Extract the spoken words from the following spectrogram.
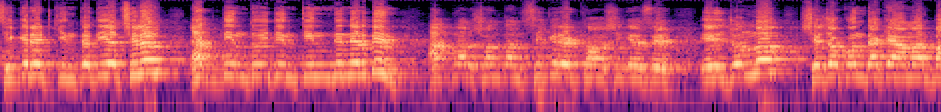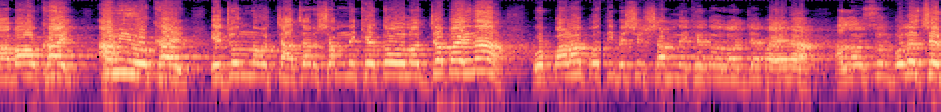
সিগারেট কিনতে দিয়েছিলেন, একদিন, দুই দিন, তিন দিনের দিন আপনার সন্তান সিগারেট খাওয়া শিখেছে। এই জন্য সে যখন দেখে, আমার বাবাও খায়, আমিও খাই। এজন্য চাচার সামনে খেতেও লজ্জা পায় না। ও পাড়া প্রতিবেশীর সামনে খেতেও লজ্জা পায় না। আল্লাহ রসুল বলেছেন,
